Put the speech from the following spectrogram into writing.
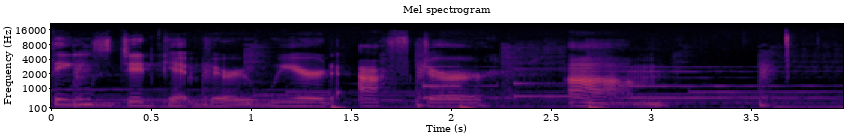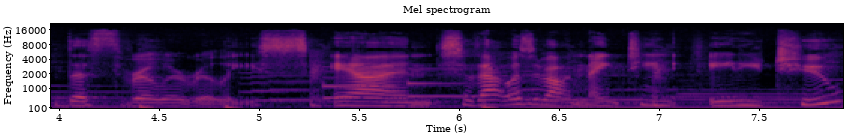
things did get very weird after um, the Thriller release, and so that was about 1982.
